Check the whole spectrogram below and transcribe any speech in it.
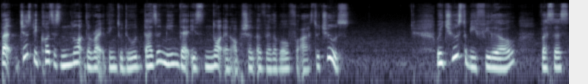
But just because it's not the right thing to do doesn't mean that it's not an option available for us to choose. We choose to be filial versus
